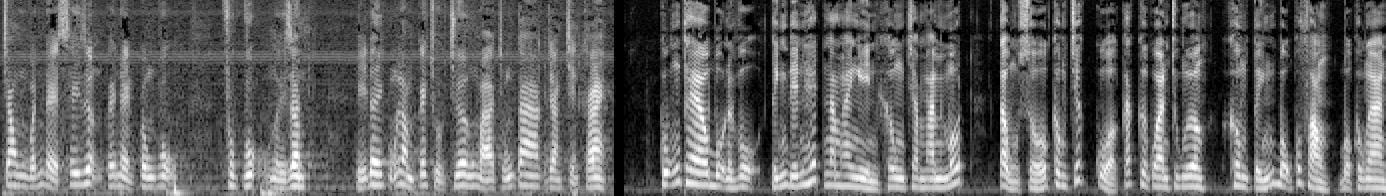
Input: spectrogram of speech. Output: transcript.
trong vấn đề xây dựng cái nền công vụ phục vụ người dân. Thì đây cũng là một cái chủ trương mà chúng ta đang triển khai. Cũng theo Bộ Nội vụ, tính đến hết năm 2021, tổng số công chức của các cơ quan trung ương không tính Bộ Quốc phòng, Bộ Công an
